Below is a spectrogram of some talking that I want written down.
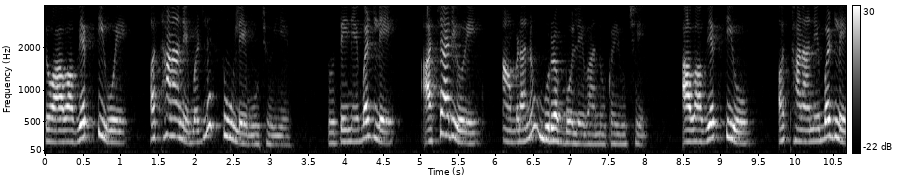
તો આવા વ્યક્તિઓએ અથાણાને બદલે શું લેવું જોઈએ? તો તેને બદલે આચાર્યોએ આમળાનો મુરબ્બો લેવાનું કહ્યું છે. આવા વ્યક્તિઓ અથાણાને બદલે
